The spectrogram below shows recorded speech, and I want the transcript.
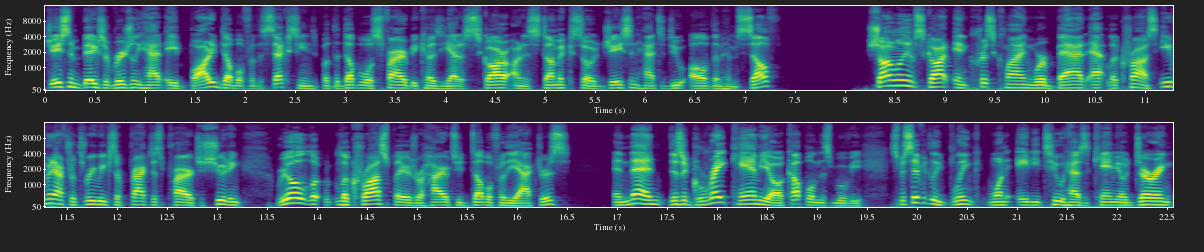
Jason Biggs originally had a body double for the sex scenes, but the double was fired because he had a scar on his stomach, so Jason had to do all of them himself. Seann William Scott and Chris Klein were bad at lacrosse. Even after three weeks of practice prior to shooting, real la- lacrosse players were hired to double for the actors. And then there's a great cameo, a couple in this movie. Specifically, Blink 182 has a cameo during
